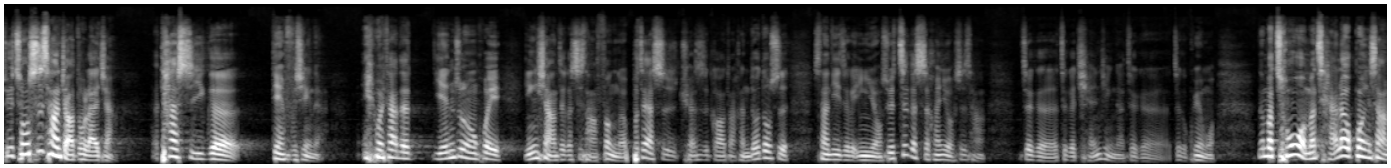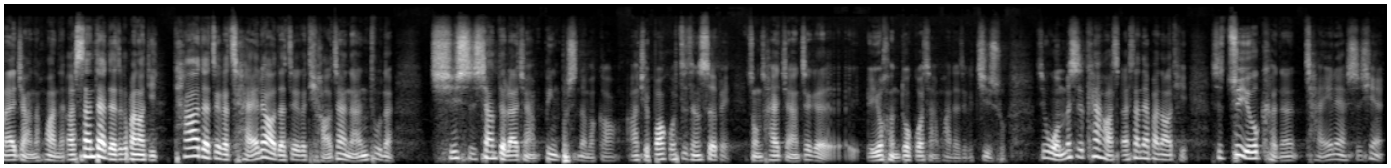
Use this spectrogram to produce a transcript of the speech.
所以从市场角度来讲，它是一个颠覆性的，因为它的严重会影响这个市场份额，不再是全是高端，很多都是三 D 这个应用，所以这个是很有市场这个这个前景的这个这个规模。那么从我们材料供应上来讲的话呢，呃，三代的这个半导体，它的这个材料的这个挑战难度呢，其实相对来讲并不是那么高，而且包括制程设备，总裁讲这个有很多国产化的这个技术，所以我们是看好呃三代半导体是最有可能产业链实现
